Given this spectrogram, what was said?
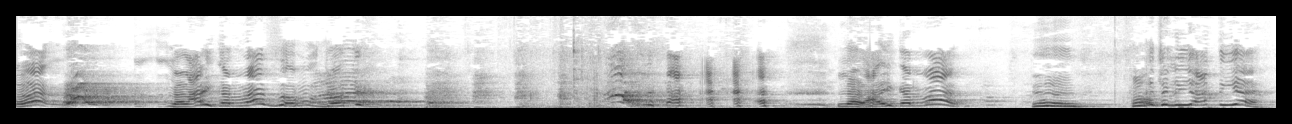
आ, लड़ाई कर रहा है सब ज्योति लड़ाई कर रहा है? कहाँ चली जाती है?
